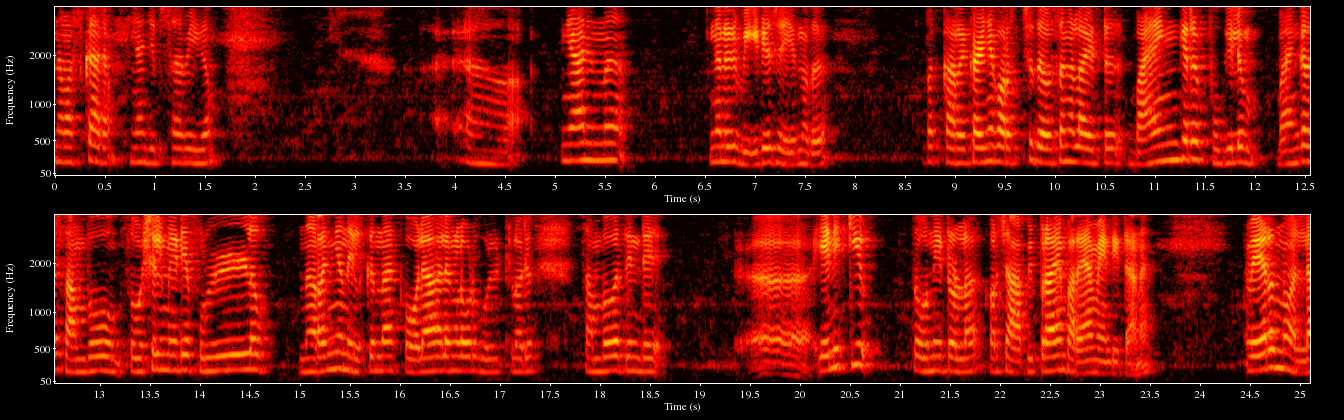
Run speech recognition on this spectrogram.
നമസ്കാരം. ഞാൻ ജിപ്സ ബീഗം. ഞാനിന്ന് ഇങ്ങനൊരു വീഡിയോ ചെയ്യുന്നത്. ഇപ്പം കറ- കഴിഞ്ഞ കുറച്ച് ദിവസങ്ങളായിട്ട് ഭയങ്കര പുകിലും ഭയങ്കര സംഭവവും സോഷ്യൽ മീഡിയ ഫുള്ള് നിറഞ്ഞു നിൽക്കുന്ന കോലാഹലങ്ങളോട് കൂടിയിട്ടുള്ളൊരു സംഭവത്തിന്റെ എനിക്ക് തോന്നിയിട്ടുള്ള കുറച്ച് അഭിപ്രായം പറയാൻ വേണ്ടിയിട്ടാണ്. വേറൊന്നുമല്ല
